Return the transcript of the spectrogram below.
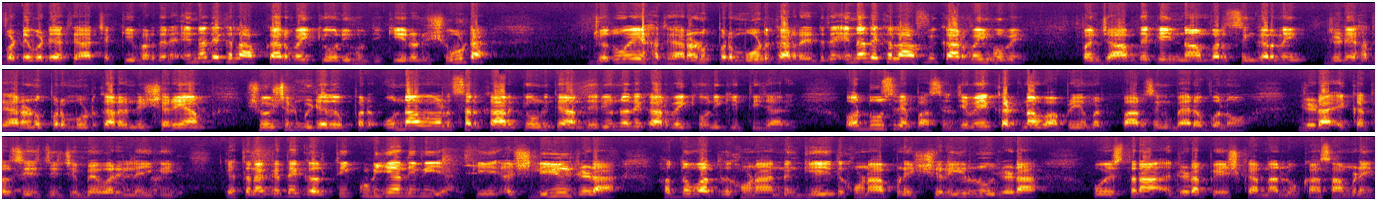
ਵੱਡੇ ਵੱਡੇ ਹਥਿਆਰ ਚੱਕੀ ਫਿਰਦੇ ਨੇ, ਇਹਨਾਂ ਦੇ ਖਿਲਾਫ ਕਾਰਵਾਈ ਕਿਉਂ ਨਹੀਂ ਹੁੰਦੀ? ਕਿ ਇਹਨਾਂ ਨੂੰ ਸ਼ੂਟ ਆ? ਜਦੋਂ ਇਹ ਹਥਿਆਰਾਂ ਨੂੰ ਪ੍ਰਮੋਟ ਕਰ ਰਹੇ ਨੇ, ਤਾਂ ਇਹਨਾਂ ਦੇ ਖਿਲਾਫ ਵੀ ਕਾਰਵਾਈ ਹੋਵੇ। ਪੰਜਾਬ ਦੇ ਕਈ ਨਾਮਵਰ ਸਿੰਗਰ ਨੇ ਜਿਹੜੇ ਹਥਿਆਰਾਂ ਨੂੰ ਪ੍ਰਮੋਟ ਕਰ ਰਹੇ ਨੇ, ਸ਼ਰੇਆਮ ਸੋਸ਼ਲ ਮੀਡੀਆ ਦੇ ਉੱਪਰ। ਉਹਨਾਂ ਵੱਲ ਸਰਕਾਰ ਕਿਉਂ ਨਹੀਂ ਧਿਆਨ ਦੇ ਰਹੀ? ਉਹਨਾਂ ਦੇ ਕਾਰਵਾਈ ਕਿਉਂ ਨਹੀਂ ਕੀਤੀ ਜਾ ਰਹੀ? ਔਰ ਦੂਸਰੇ ਪਾਸੇ, ਜਿਵੇਂ ਇਹ ਘਟਨਾ ਵਾਪਰੀ ਅਮਰਪਾਲ ਸਿੰਘ ਬੈਰੋ ਵੱਲੋਂ ਜਿਹੜਾ ਇਹ ਕਤਲ ਸੀ, ਇਸ ਦੀ ਜ਼ਿੰਮੇਵਾਰੀ ਲਈ ਗਈ। ਕਿਤੇ ਨਾ ਕਿਤੇ ਗਲਤੀ ਕੁੜੀਆਂ ਦੀ ਵੀ ਹੈ ਕਿ ਅਸ਼ਲੀਲ ਜਿਹੜਾ, ਹੱਦੋਂ ਵੱਧ ਦਿਖਾਉਣਾ, ਨੰਗੇਜ ਦਿਖਾਉਣਾ, ਆਪਣੇ ਸਰੀਰ ਨੂੰ ਜਿਹੜਾ ਉਹ ਇਸ ਤਰ੍ਹਾਂ ਜਿਹੜਾ ਪੇਸ਼ ਕਰਨਾ ਲੋਕਾਂ ਸਾਹਮਣੇ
